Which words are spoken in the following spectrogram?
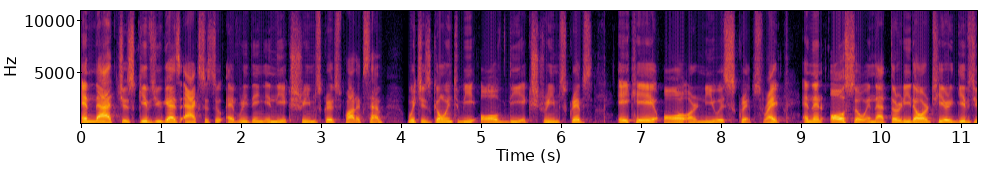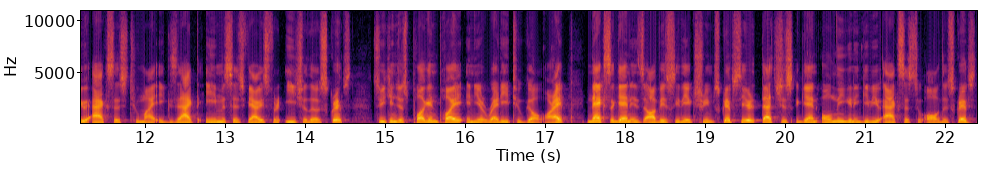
And that just gives you guys access to everything in the Extreme Scripts products tab, which is going to be all of the Extreme Scripts, aka all our newest scripts, right? And then also in that $30 tier, it gives you access to my exact aim assist values for each of those scripts. So you can just plug and play and you're ready to go. All right. Next, again, is obviously the extreme scripts here. That's just, again, only going to give you access to all the scripts,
